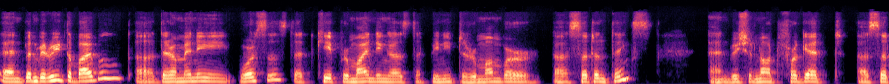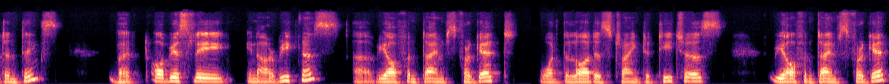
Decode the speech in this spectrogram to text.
And when we read the Bible, uh, there are many verses that keep reminding us that we need to remember uh, certain things and we should not forget uh, certain things. But obviously, in our weakness, we oftentimes forget what the Lord is trying to teach us. We oftentimes forget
